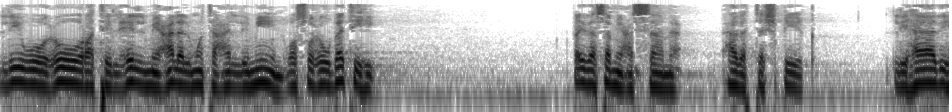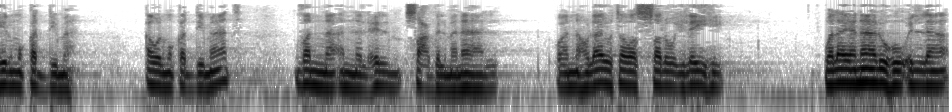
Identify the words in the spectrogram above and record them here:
لوعورة العلم على المتعلمين وصعوبته. فإذا سمع السامع هذا التشقيق لهذه المقدمة أو المقدمات ظن أن العلم صعب المنال وأنه لا يتوصل إليه ولا يناله إلا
